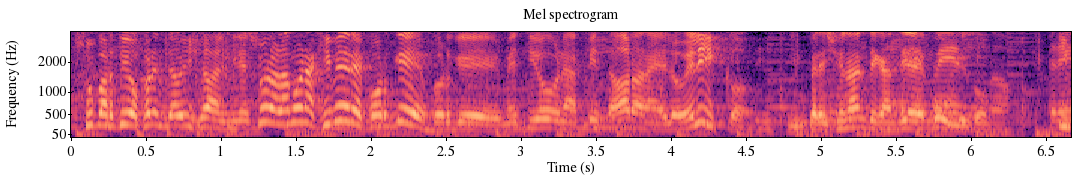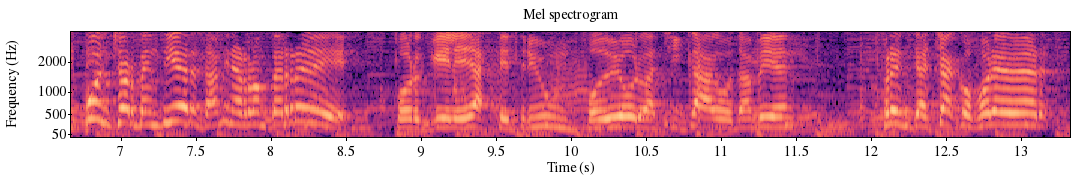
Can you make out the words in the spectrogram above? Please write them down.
su partido frente a Villa Dálmine. Suena la Mona Jiménez, ¿por qué? Porque metió una fiesta bárbara en el obelisco. Impresionante cantidad de Tremendo, público. Y. Paul Charpentier también a romper redes, porque le da este triunfo de oro a Chicago también, frente a Chaco Forever.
